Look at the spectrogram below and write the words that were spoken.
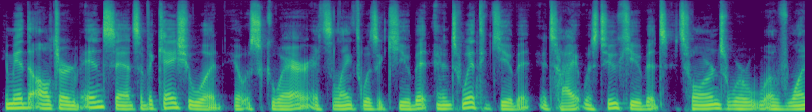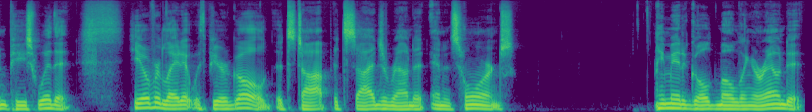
He made the altar of incense of acacia wood. It was square, its length was a cubit, and its width a cubit. Its height was two cubits. Its horns were of one piece with it. He overlaid it with pure gold, its top, its sides around it, and its horns. He made a gold molding around it.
